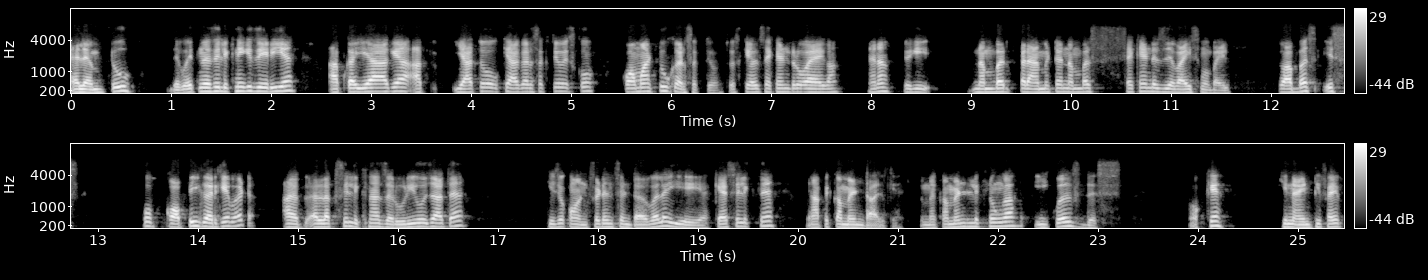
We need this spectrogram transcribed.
एल एम टू, देखो इतने से लिखने की जेरी है, आपका ये आ गया, आप या तो क्या कर सकते हो इसको, कॉमा टू कर सकते हो तो स्केल सेकंड रो आएगा, है ना? क्योंकि number, parameter number second is device mobile. तो आप बस इसको कॉपी करके, बट अलग से लिखना ज़रूरी हो जाता है, कि जो कॉन्फिडेंस इंटरवल है, ये है। कैसे लिखते हैं? यहाँ पे कमेंट डाल के। तो मैं कमेंट लिख लूँगा इक्वल्स दिस ओके? कि 95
